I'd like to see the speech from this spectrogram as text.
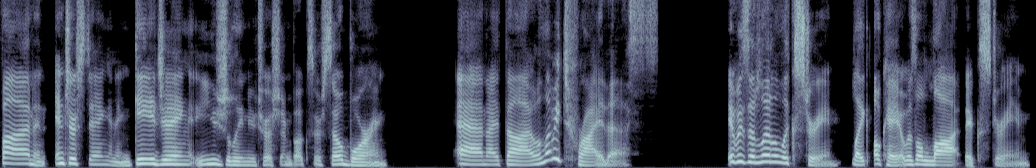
fun and interesting and engaging. Usually nutrition books are so boring. And I thought, well, let me try this. It was a little extreme. Like, okay, it was a lot extreme.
